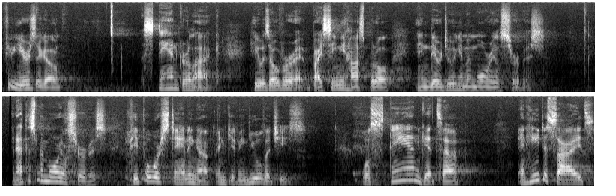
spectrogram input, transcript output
a few years ago, Stan Gerlach, he was over at, Simi Hospital, and they were doing a memorial service. And at this memorial service, people were standing up and giving eulogies. Well, Stan gets up and he decides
